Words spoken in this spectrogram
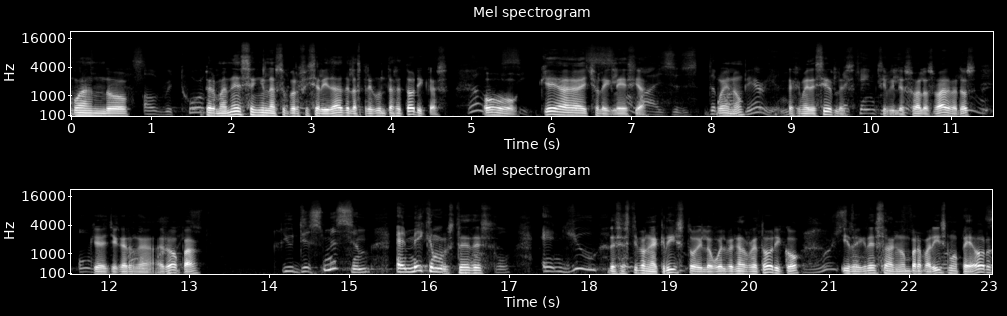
cuando permanecen en la superficialidad de las preguntas retóricas. Oh, ¿qué ha hecho la iglesia? Bueno, déjenme decirles, civilizó a los bárbaros que llegaron a Europa. Ustedes desestiman a Cristo y lo vuelven al retórico y regresan a un barbarismo peor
